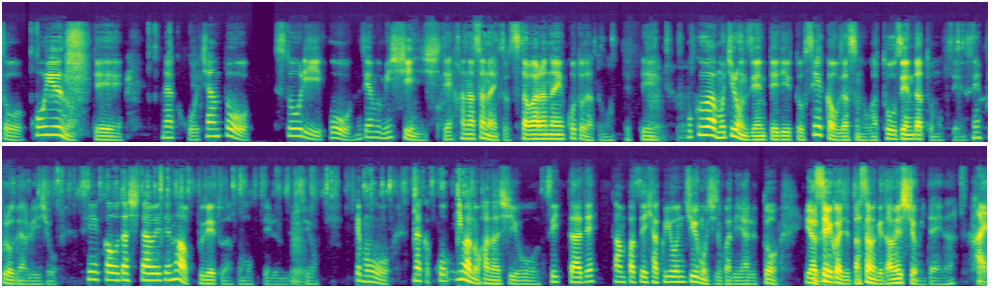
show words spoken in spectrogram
そう、こういうのって、なんかこう、ちゃんとストーリーを全部ミッシーにして話さないと伝わらないことだと思ってて、うんうん僕はもちろん前提で言うと、成果を出すのが当然だと思ってるんですね、プロである以上。成果を出した上でのアップデートだと思ってるんですよ。でも、なんかこう、今の話をツイッターで単発で140文字とかでやると、いや、うん成果じゃ出さなきゃダメっしょ、みたいな。感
